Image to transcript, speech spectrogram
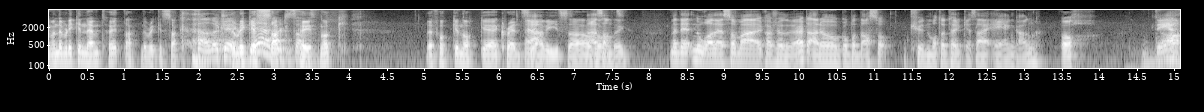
men det blir ikke nevnt høyt, da. Det blir ikke sagt, Ja, det blir ikke sagt høyt nok. Det får ikke nok eh, creds i avisa og sånne sant. ting. Men det, noe av det som er kanskje undervurdert, er å gå på dass og kun måtte tørke seg én gang. Åh, Det, Ja,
